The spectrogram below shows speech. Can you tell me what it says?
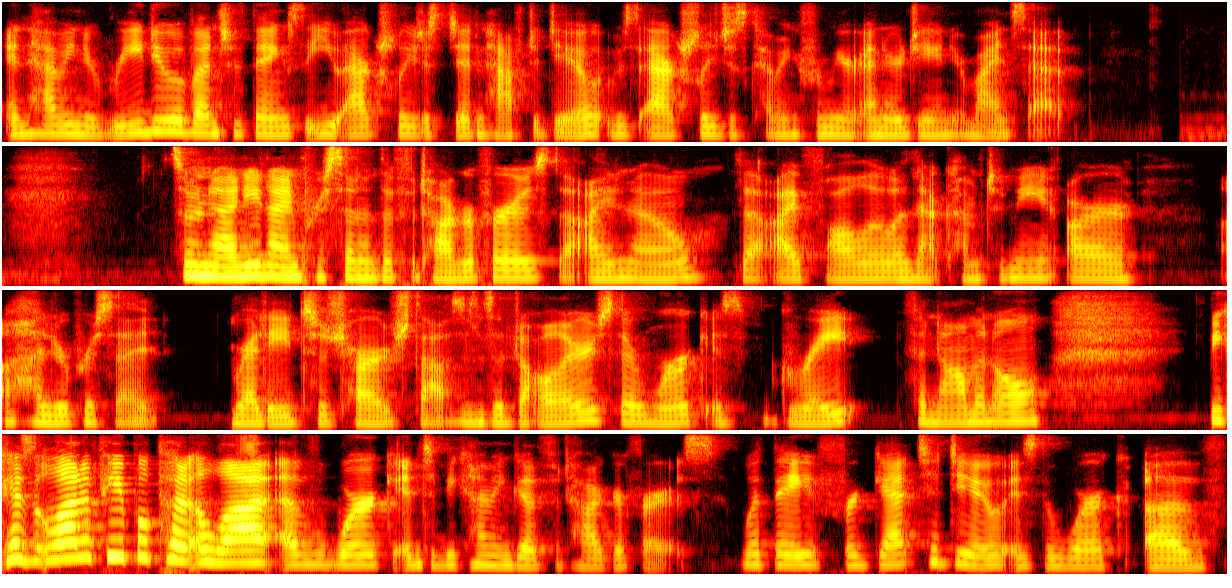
and having to redo a bunch of things that you actually just didn't have to do. It was actually just coming from your energy and your mindset. So 99% of the photographers that I know that I follow and that come to me are 100% ready to charge thousands of dollars. Their work is great, phenomenal because a lot of people put a lot of work into becoming good photographers. What they forget to do is the work of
